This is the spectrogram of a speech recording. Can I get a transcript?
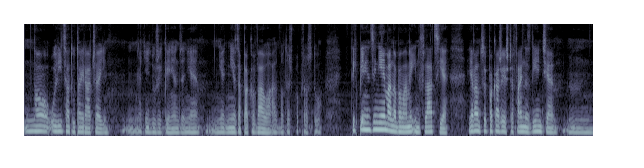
no ulica tutaj raczej jakichś dużych pieniędzy nie, nie, nie zapakowała, albo też po prostu tych pieniędzy nie ma, no bo mamy inflację. Ja wam tu pokażę jeszcze fajne zdjęcie. Mm,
